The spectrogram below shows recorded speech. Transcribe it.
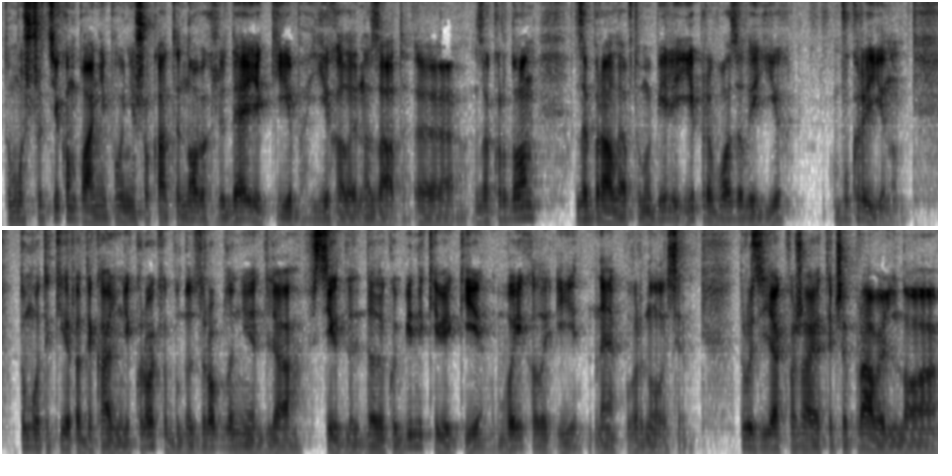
Тому що ці компанії повинні шукати нових людей, які б їхали назад е, за кордон, забирали автомобілі і привозили їх в Україну. Тому такі радикальні кроки будуть зроблені для всіх далекобійників, які виїхали і не повернулися. Друзі, як вважаєте, чи правильно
